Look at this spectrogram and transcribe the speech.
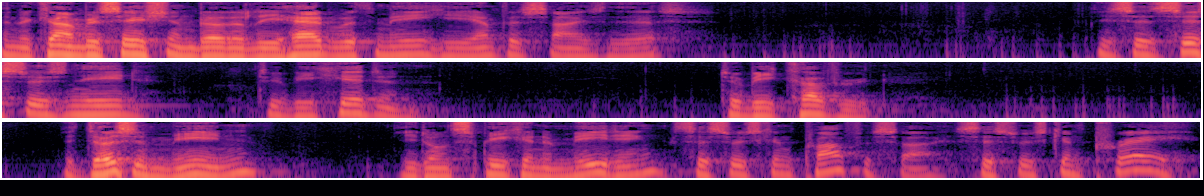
In the conversation Brother Lee had with me, he emphasized this. He said, Sisters need to be hidden, to be covered. It doesn't mean you don't speak in a meeting. Sisters can prophesy, sisters can pray.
